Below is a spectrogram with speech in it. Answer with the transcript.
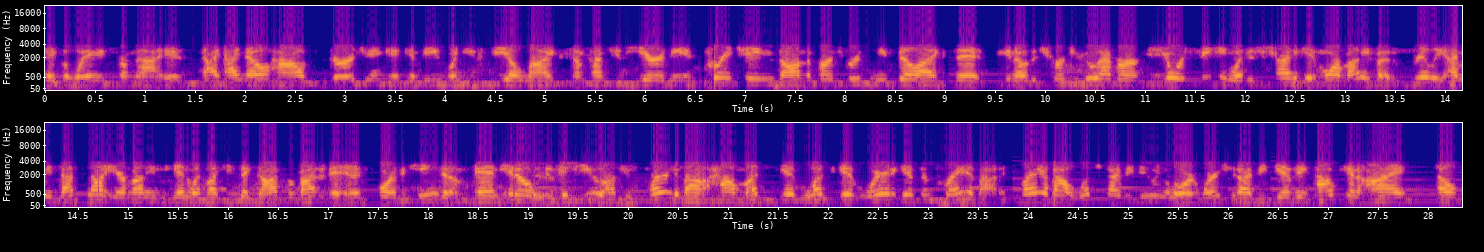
take away from that is I, I know how discouraging it can be when you feel like sometimes you hear these preachings on the first fruits and you feel like that, you know, the church, whoever you're speaking with is trying to get more money. But really, I mean, that's not your money to begin with. Like you said, God provided it and it's for the kingdom. And, you know, if you are concerned about how much to give, what to give, where to give, then pray about it. Pray about what should I be doing, Lord? Where should I be giving? How can I help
